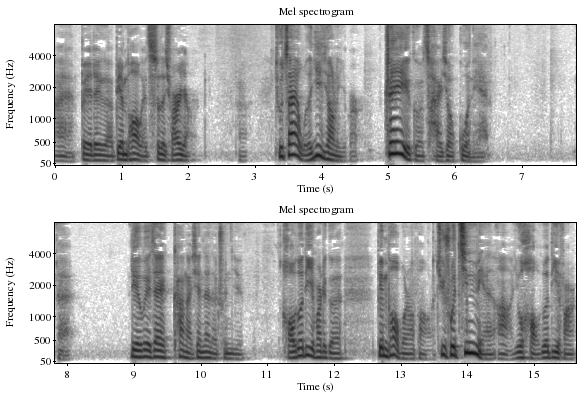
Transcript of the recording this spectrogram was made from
哎，被这个鞭炮给呲的全是眼儿。就在我的印象里边，这个才叫过年。哎，列位再看看现在的春节，好多地方这个鞭炮不让放了。据说今年啊，有好多地方，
